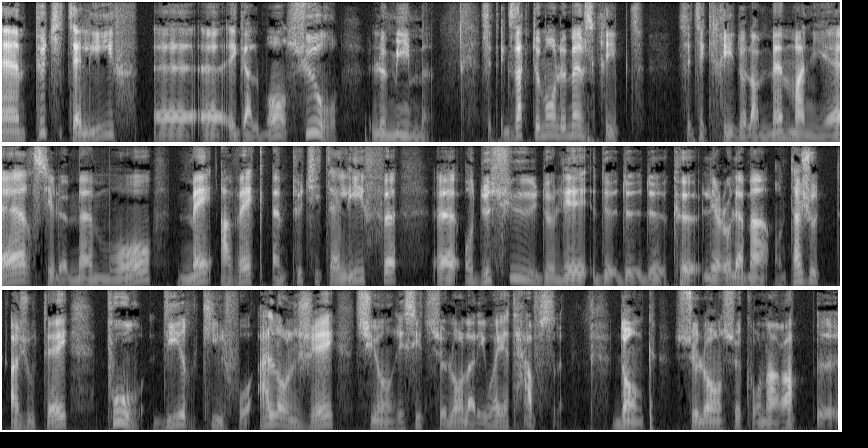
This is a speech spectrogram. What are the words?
un petit alif euh, euh, également sur le mime. C'est exactement le même script. C'est écrit de la même manière, c'est le même mot, mais avec un petit alif euh, au-dessus de, que les ulama ont ajouté pour dire qu'il faut allonger si on récite selon la riwayat Hafs. Donc, selon ce qu'on a euh,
